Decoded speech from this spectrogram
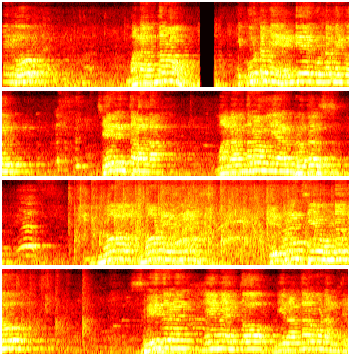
మీకు మన అందరం ఈ కూటమి ఎన్డీఏ కూటమికి చేరిన తర్వాత మనందరం we are brothers no no difference difference ఏం ఉండదు. శ్రీధరన్ నేను ఎంతో మీరందరూ కూడా అంతే.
